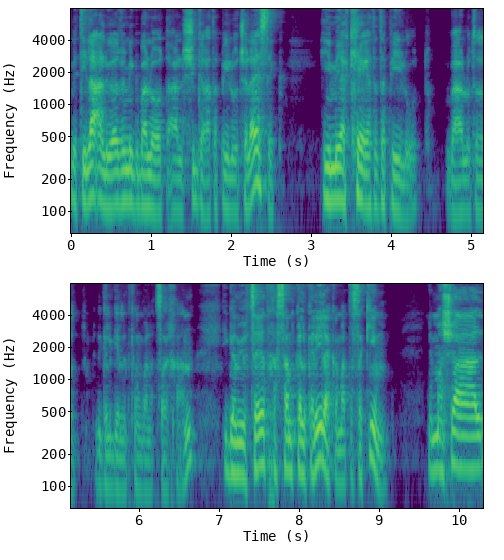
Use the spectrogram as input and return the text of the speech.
מטילה עלויות ומגבלות על שגרת הפעילות של העסק. היא מייקרת את הפעילות, והעלות הזאת מתגלגלת כמובן לצרכן, היא גם יוצרת חסם כלכלי להקמת עסקים. למשל,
